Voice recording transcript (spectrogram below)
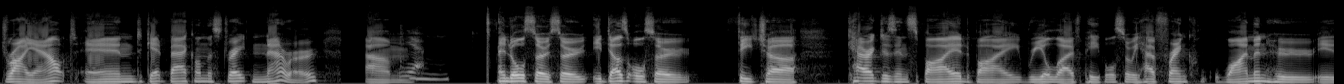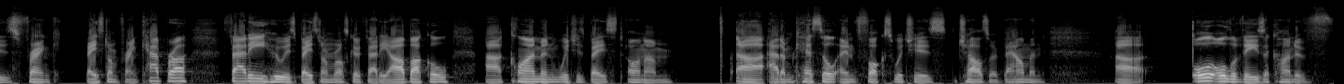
dry out and get back on the straight and narrow." Um, yeah. and also so it does also feature characters inspired by real life people. So we have frank wyman who is frank based on frank capra fatty who is based on roscoe fatty arbuckle uh, kleiman which is based on um, uh, adam kessel and fox which is charles o. baumann. Uh, all, all of these are kind of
